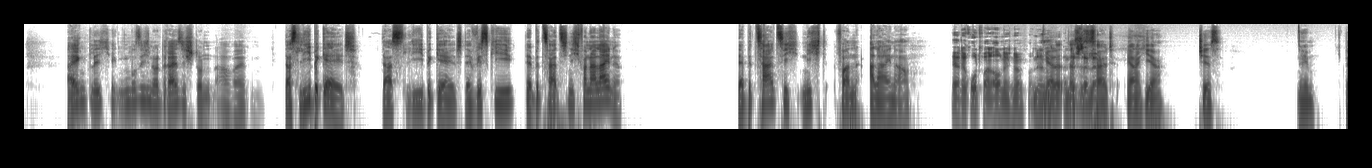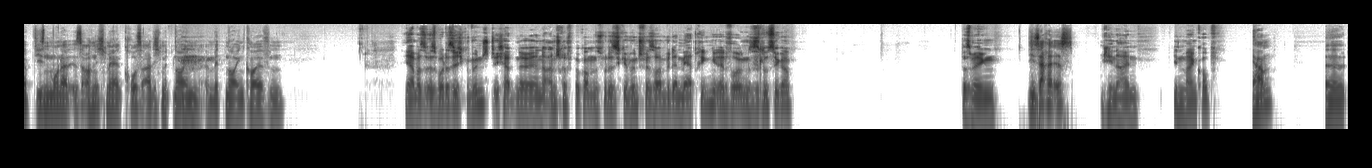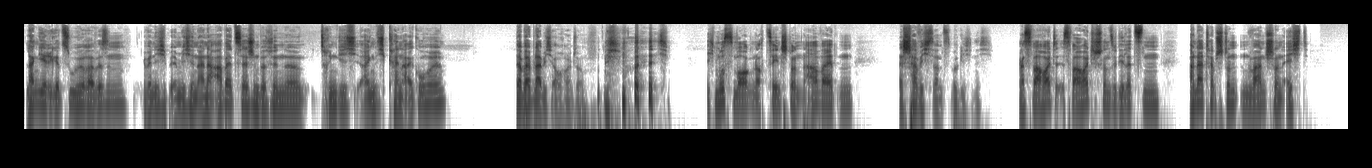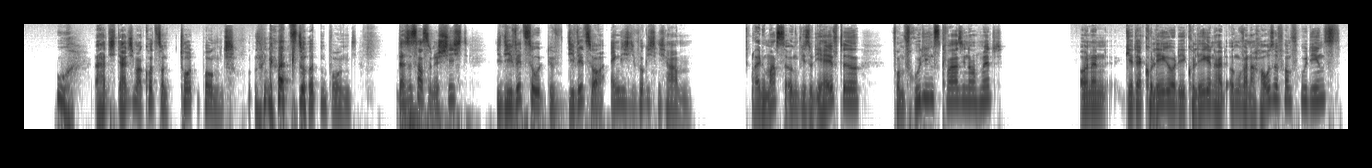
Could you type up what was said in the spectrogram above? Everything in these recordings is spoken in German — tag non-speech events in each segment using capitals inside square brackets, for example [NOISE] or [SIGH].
Eigentlich muss ich nur 30 Stunden arbeiten. Das liebe Geld, das liebe Geld. Der Whisky, der bezahlt sich nicht von alleine. Der bezahlt sich nicht von alleine. Ja, der Rotwein auch nicht, ne? Der, ja, das ist halt. Ja, hier. Cheers. Nee. Ich glaube, diesen Monat ist auch nicht mehr großartig mit neuen, äh, mit neuen Käufen. Ja, aber es wurde sich gewünscht, ich hatte eine, eine, Anschrift bekommen, es wurde sich gewünscht, wir sollen wieder mehr trinken in den Folgen, das ist lustiger. Deswegen. Die Sache ist. Hinein in meinen Kopf. Ja. Äh, langjährige Zuhörer wissen, wenn ich mich in einer Arbeitssession befinde, trinke ich eigentlich keinen Alkohol. Dabei bleibe ich auch heute. [LAUGHS] Ich, ich, muss morgen noch zehn Stunden arbeiten. Das schaffe ich sonst wirklich nicht. Es war heute, es war heute schon so, die letzten anderthalb Stunden waren schon echt. Uh, da hatte ich, da hatte ich mal kurz so einen toten Punkt. [LAUGHS] einen ganz toten Punkt. Das ist auch so eine Schicht, die, die willst du, die willst du auch eigentlich wirklich nicht haben. Weil du machst irgendwie so die Hälfte vom Frühdienst quasi noch mit. Und dann geht der Kollege oder die Kollegin halt irgendwann nach Hause vom Frühdienst.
